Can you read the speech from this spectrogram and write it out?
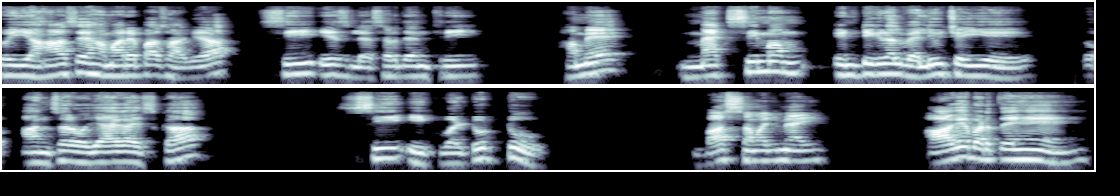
तो यहाँ से हमारे पास आ गया c is lesser than three हमें मैक्सिमम इंटीग्रल वैल्यू चाहिए। तो आंसर हो जाएगा इसका c इक्वल टू टू बात समझ में आई? आगे बढ़ते हैं।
